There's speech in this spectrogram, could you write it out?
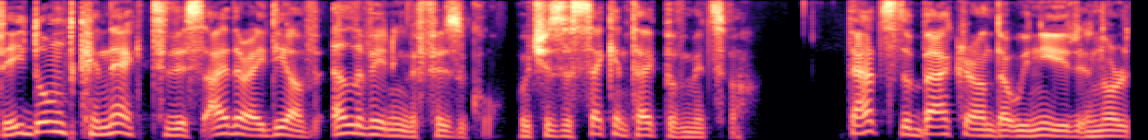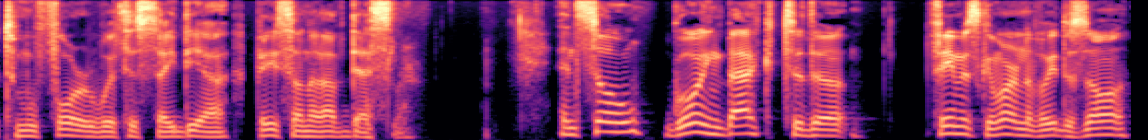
they don't connect to this either idea of elevating the physical, which is the second type of mitzvah. That's the background that we need in order to move forward with this idea based on Rav Dessler. And so, going back to the famous Gemara in Avodah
